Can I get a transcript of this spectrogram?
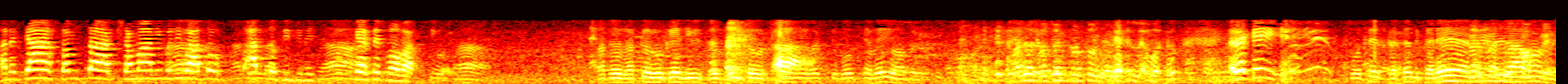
અને ત્યાં ક્ષમતા ક્ષમા ની બધી વાતો આત્મસિદ્ધિ ની કેસેટમાં વાગતી હોય. રક રૂકે જેવી સત્સંગ પોતે સજન કરે અને પાછું આમાં કરે.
